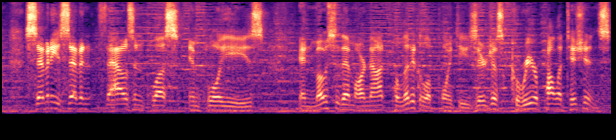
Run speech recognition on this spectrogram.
77,000 plus employees. And most of them are not political appointees. They're just career politicians.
